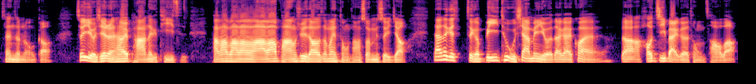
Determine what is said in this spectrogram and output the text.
三层楼高，所以有些人他会爬那个梯子。爬爬爬爬爬，然后爬上去到上面桶槽上面睡觉。那那个整个 B two 下面有大概快啊好几百个桶槽吧？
